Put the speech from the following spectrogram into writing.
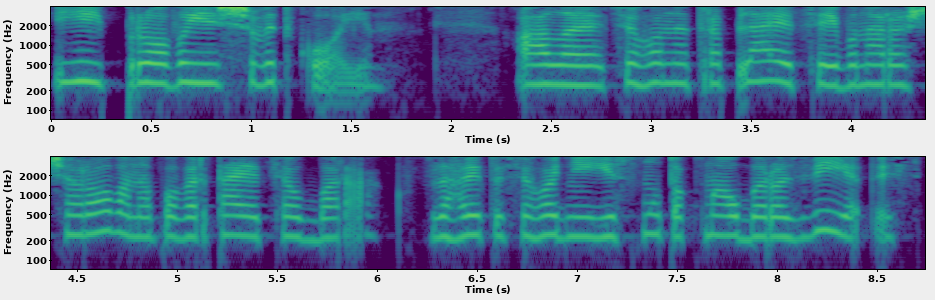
їй про виїзд швидкої. Але цього не трапляється, і вона розчаровано повертається в барак. Взагалі-то сьогодні її смуток мав би розвіятись.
